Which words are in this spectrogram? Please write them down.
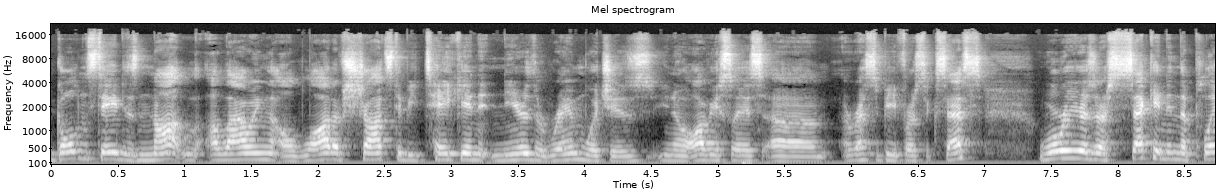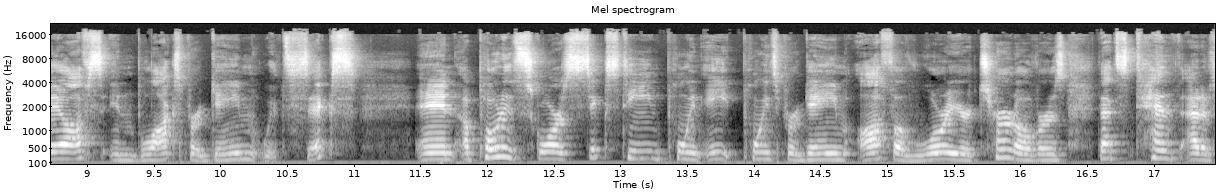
Golden State is not allowing a lot of shots to be taken near the rim, which is, you know, obviously uh, a recipe for success. Warriors are second in the playoffs in blocks per game with six. And opponents score 16.8 points per game off of Warrior turnovers. That's 10th out of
